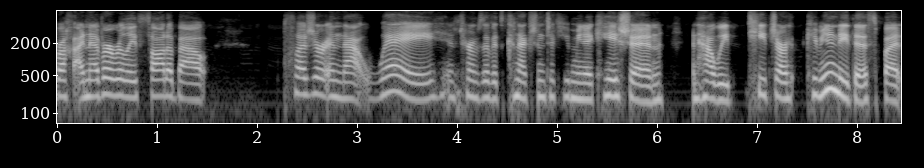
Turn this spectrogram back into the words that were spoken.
Bracha, I never really thought about pleasure in that way in terms of its connection to communication and how we teach our community this, but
